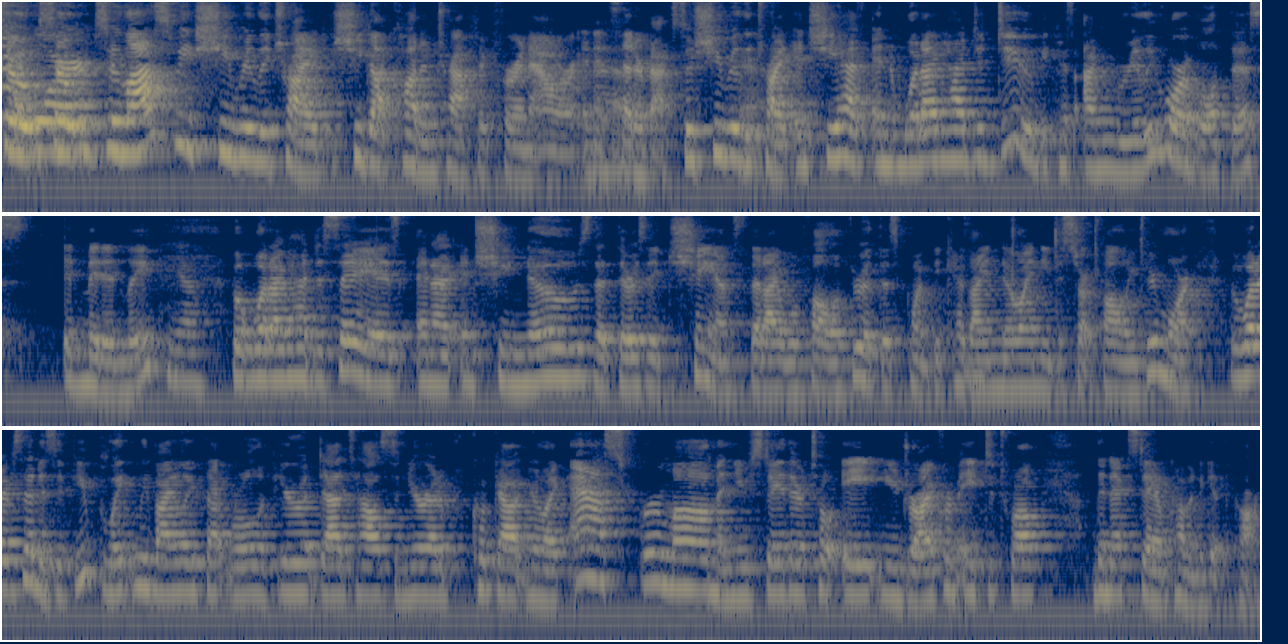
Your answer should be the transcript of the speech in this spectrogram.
so, or? so so last week she really tried. She got caught in traffic for an hour, and it Oh. set her back. So she really Yeah. tried, and she has. And what I've had to do because I'm really horrible at this, admittedly, yeah. But what I've had to say is, and I, and she knows that there's a chance that I will follow through at this point because I know I need to start following through more. But what I've said is, if you blatantly violate that rule, if you're at dad's house and you're at a cookout and you're like, ah, screw mom, and you stay there till eight and you drive from eight to twelve, the next day I'm coming to get the car.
